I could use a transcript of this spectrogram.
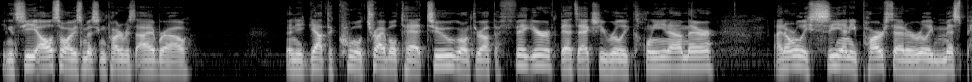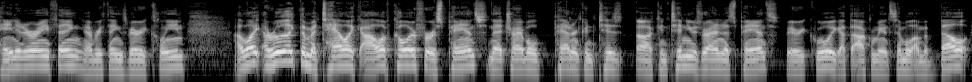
You can see also I was missing part of his eyebrow. Then you got the cool tribal tattoo going throughout the figure. That's actually really clean on there. I don't really see any parts that are really mispainted or anything. Everything's very clean. I like I really like the metallic olive color for his pants, and that tribal pattern conti uh, continues right in his pants. Very cool. You got the Aquaman symbol on the belt,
